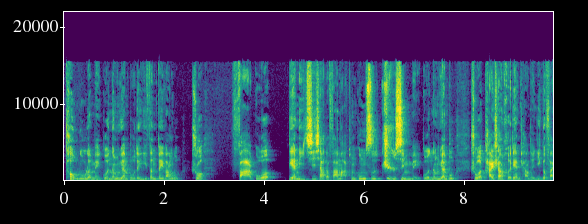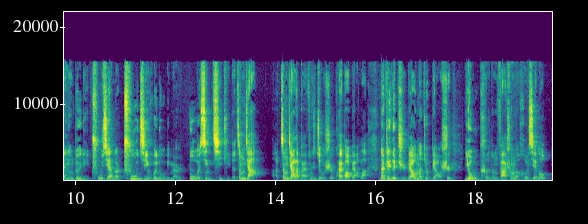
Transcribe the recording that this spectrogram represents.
透露了美国能源部的一份备忘录，说法国。电力旗下的法马通公司致信美国能源部，说台山核电厂的一个反应堆里出现了初级回路里面惰性气体的增加啊，增加了百分之九十，快爆表了。那这个指标呢，就表示有可能发生了核泄漏。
